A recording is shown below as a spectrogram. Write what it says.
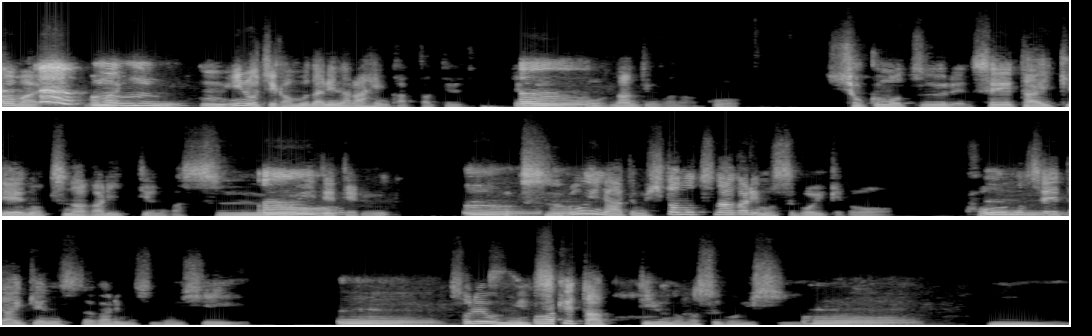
まあまあ、まあまあ、うん。うん、命が無駄にならへんかったっていうこう、なんていうのかな、こう、食物生態系のつながりっていうのがすごい出てる？うん。すごいなっても、人のつながりもすごいけど、この生態系のつながりもすごいし、うん。それを見つけたっていうのもすごいし、うん。うん。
